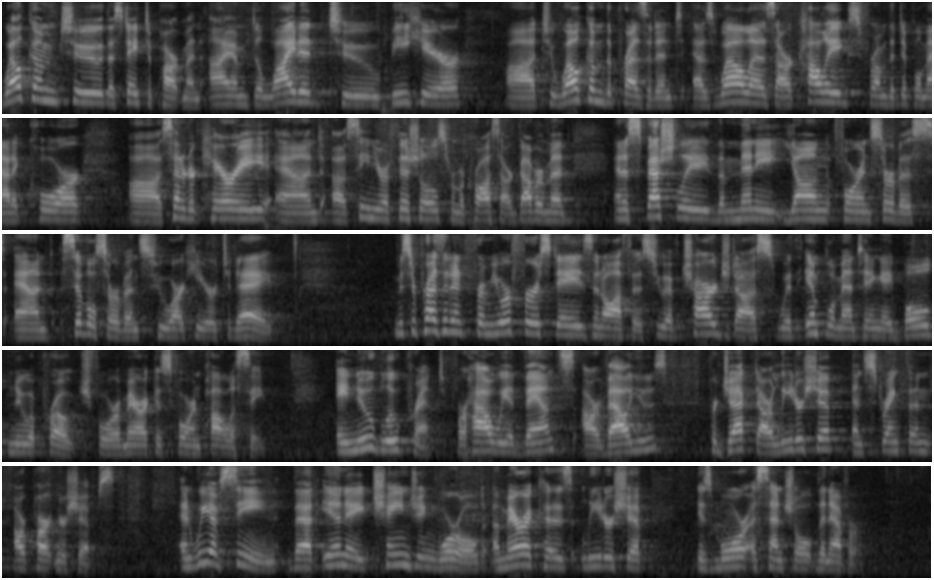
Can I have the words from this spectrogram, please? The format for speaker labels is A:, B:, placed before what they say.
A: Welcome to the State Department. I am delighted to be here uh, to welcome the President as well as our colleagues from the Diplomatic Corps, uh, Senator Kerry, and uh, senior officials from across our government, and especially the many young Foreign Service and civil servants who are here today. Mr. President, from your first days in office, you have charged us with implementing a bold new approach for America's foreign policy, a new blueprint for how we advance our values, project our leadership, and strengthen our partnerships. And we have seen that in a changing world, America's leadership is more essential than ever,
